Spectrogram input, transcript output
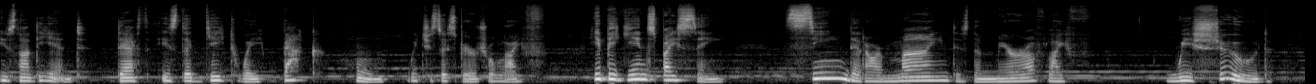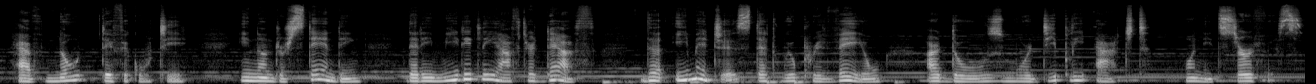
is not the end. Death is the gateway back home, which is a spiritual life. He begins by saying, Seeing that our mind is the mirror of life, we should have no difficulty in understanding that immediately after death, the images that will prevail are those more deeply etched on its surface.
